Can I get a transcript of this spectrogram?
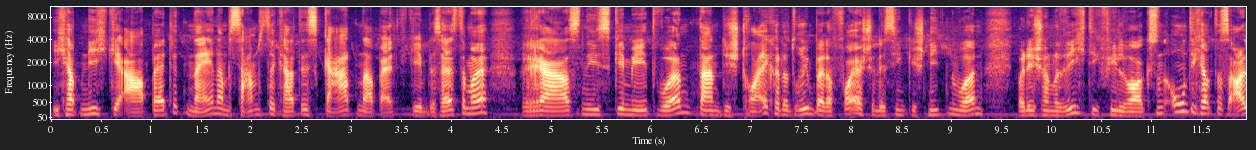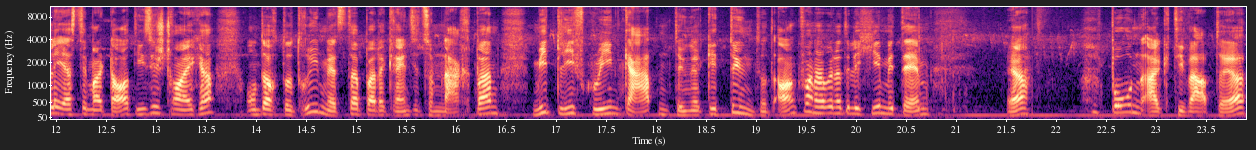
Ich habe nicht gearbeitet. Nein, am Samstag hat es Gartenarbeit gegeben. Das heißt einmal, Rasen ist gemäht worden, dann die Sträucher da drüben bei der Feuerstelle sind geschnitten worden, weil die schon richtig viel wachsen. Und ich habe das allererste Mal da, diese Sträucher und auch da drüben jetzt da bei der Grenze zum Nachbarn mit Leaf Green Gartendünger gedüngt. Und angefangen habe ich natürlich hier mit dem ja, Bodenaktivator. Ja.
